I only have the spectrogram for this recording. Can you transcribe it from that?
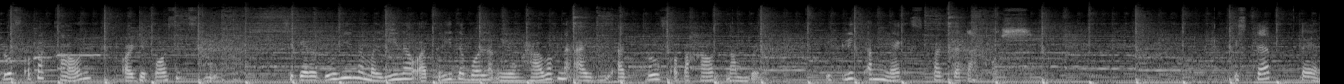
proof of account or deposit slip. Siguraduhin na malinaw at readable ang iyong hawak na ID at proof of account number. I-click ang next pagkatapos. Step 10.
